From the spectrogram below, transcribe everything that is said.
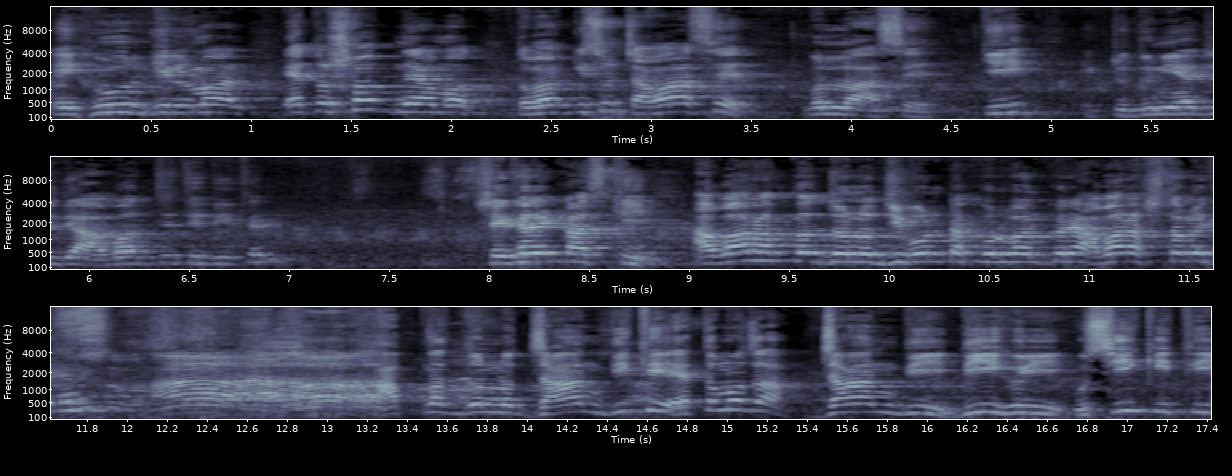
এই হুর, গিলমান, এত সব নেয়ামত, তোমার কিছু চাওয়া আছে? বলল, আছে। কি? একটু দুনিয়া যদি আবার যেতে দিতেন? সেখানে কাজ কি? আবার আপনার জন্য জীবনটা কোরবান করে আবার আসতাম এখানে? আপনার জন্য জান দিতে এত মজা? জান দি দি হুই উসি কি থি?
